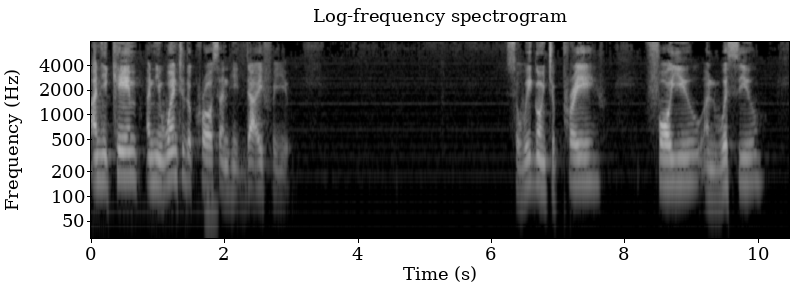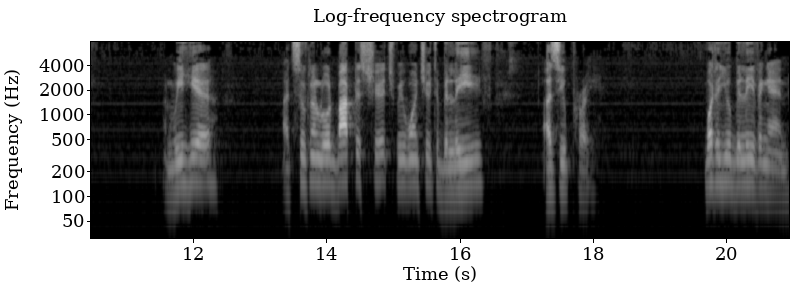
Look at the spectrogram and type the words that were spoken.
and He came and He went to the cross and He died for you. So we're going to pray for you and with you. And we here at Suitland Road Baptist Church, we want you to believe as you pray. What are you believing in?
